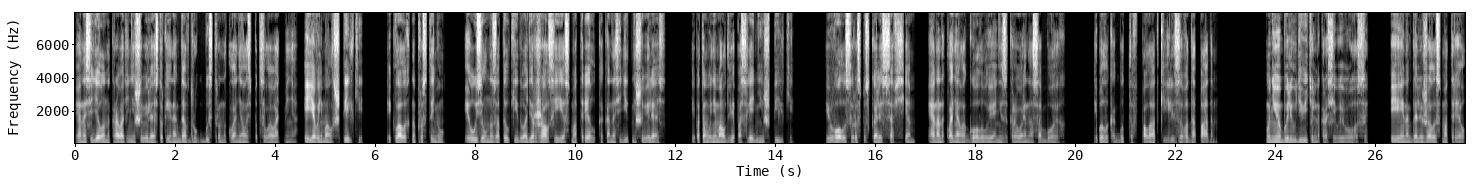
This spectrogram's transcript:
и она сидела на кровати, не шевелясь, только иногда вдруг быстро наклонялась поцеловать меня. И я вынимал шпильки и клал их на простыню, и узел на затылке едва держался, и я смотрел, как она сидит, не шевелясь, и потом вынимал две последние шпильки, и волосы распускались совсем, и она наклоняла голову, и они закрывали нас обоих и было как будто в палатке или за водопадом. У нее были удивительно красивые волосы, и я иногда лежал и смотрел,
